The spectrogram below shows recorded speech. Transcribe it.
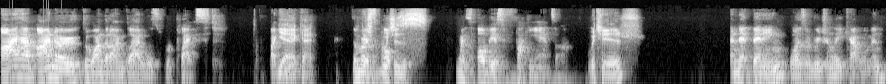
i have i know the one that i'm glad was replaced like Yeah, you. okay. the Which, most which obvious- is most obvious fucking answer. which is Annette Bening was originally Catwoman.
